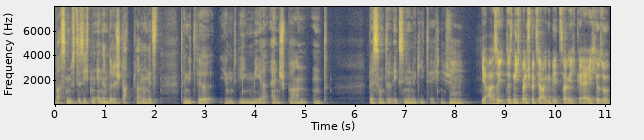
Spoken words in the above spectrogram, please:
Was müsste sich denn ändern bei der Stadtplanung jetzt, damit wir irgendwie mehr einsparen und besser unterwegs sind energietechnisch. Mhm. Ja, also das ist nicht mein Spezialgebiet, sage ich gleich. Also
